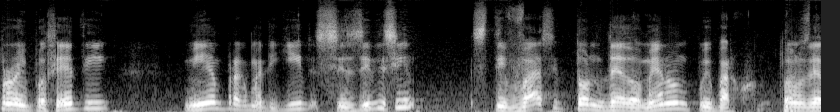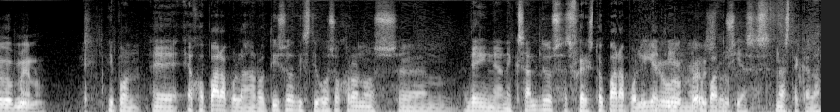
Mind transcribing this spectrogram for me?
προϋποθέτει μια πραγματική συζήτηση στη βάση των δεδομένων που υπάρχουν. Των δεδομένων. Λοιπόν, ε, έχω πάρα πολλά να ρωτήσω. Δυστυχώς ο χρόνος ε, δεν είναι ανεξάντλητος. Σας ευχαριστώ πάρα πολύ για την παρουσία σας. Να είστε καλά.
